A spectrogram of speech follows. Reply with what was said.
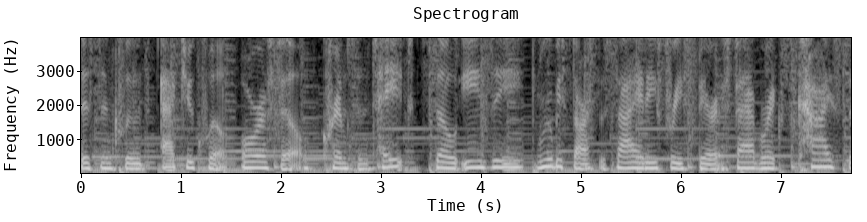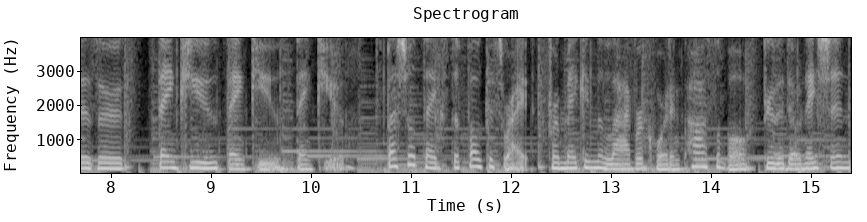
This includes AccuQuilt, Aurifil, Crimson Tate, Sew Easy, Ruby Star Society, Free Spirit Fabrics, Kai Scissors. Thank you, thank you, thank you. Special thanks to Focusrite for making the live recording possible through the donation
